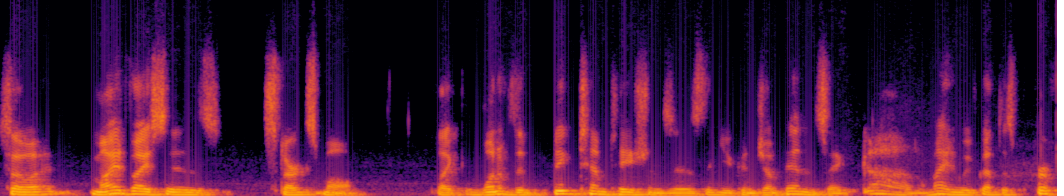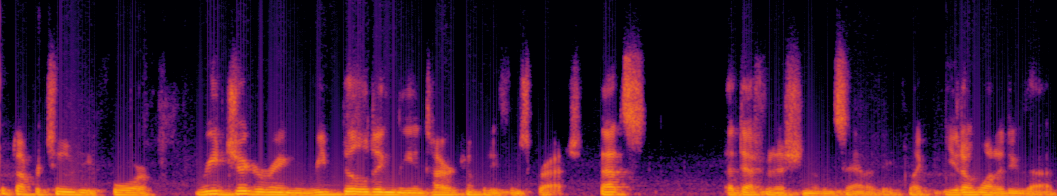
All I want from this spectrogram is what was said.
So uh, my advice is start small. Like one of the big temptations is that you can jump in and say, God almighty, we've got this perfect opportunity for rejiggering, rebuilding the entire company from scratch. That's a definition of insanity. Like you don't want to do that.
